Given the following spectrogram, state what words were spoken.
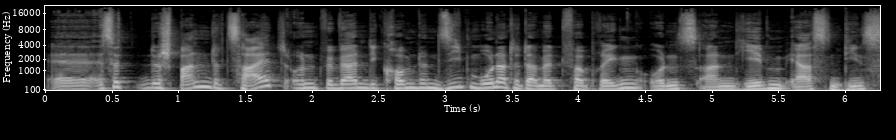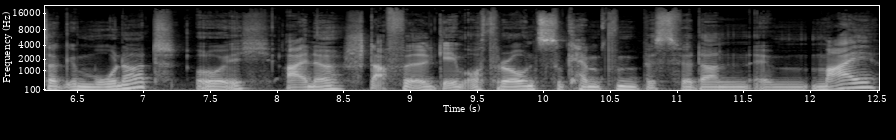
Äh, es wird eine spannende Zeit und wir werden die kommenden sieben Monate damit verbringen, uns an jedem ersten Dienstag im Monat durch eine Staffel Game of Thrones zu kämpfen, bis wir dann im Mai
